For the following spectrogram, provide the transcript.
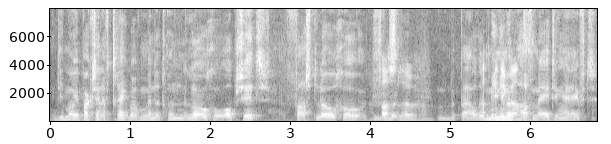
die mooie pakken zijn aftrekbaar op het moment dat er een logo op zit. Vast logo. Die Vast logo. een bepaalde minimumafmeting heeft.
